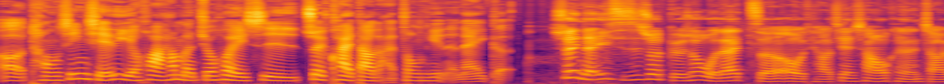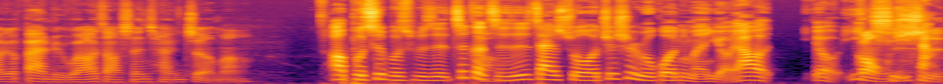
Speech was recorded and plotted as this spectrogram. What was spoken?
呃同心协力的话，他们就会是最快到达终点的那一个。所以你的意思是说，比如说我在择偶条件上，我可能找一个伴侣，我要找生产者吗？哦，不是不是不是，这个哦只是在说，就是如果你们有要有一起想识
